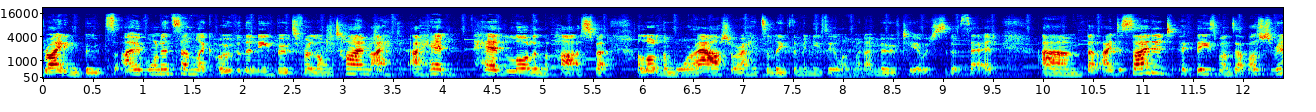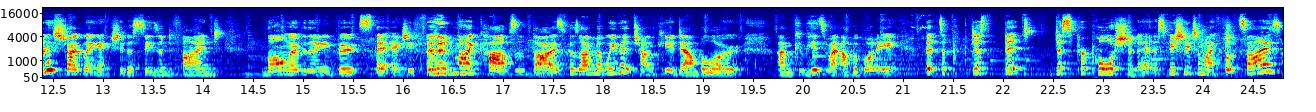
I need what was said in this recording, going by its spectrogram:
riding boots. I've wanted some like over the knee boots for a long time. I, I had had a lot in the past, but a lot of them wore out or I had to leave them in New Zealand when I moved here, which is a bit sad. Um, but I decided to pick these ones up. I was just really struggling actually this season to find long over the knee boots that actually fitted my calves and thighs because I'm a wee bit chunkier down below um, compared to my upper body, but just bit disproportionate, especially to my foot size.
